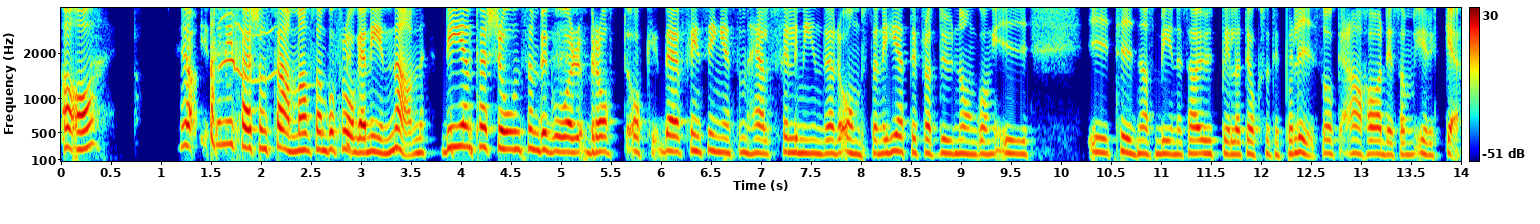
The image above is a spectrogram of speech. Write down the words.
Ja, Ja. ungefär som samma som på frågan innan. Det är en person som begår brott och det finns ingen som helst förmildrande omständigheter för att du någon gång i, i tidernas begynnelse har utbildat dig också till polis och har det som yrke.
